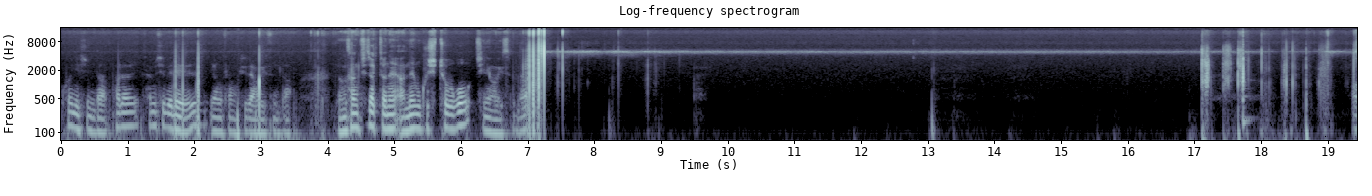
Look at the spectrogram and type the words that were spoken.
코인입니다. 8월 31일 영상 시작하겠습니다. 영상 시작 전에 안내 문구 10초 보고 진행하겠습니다. 어,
